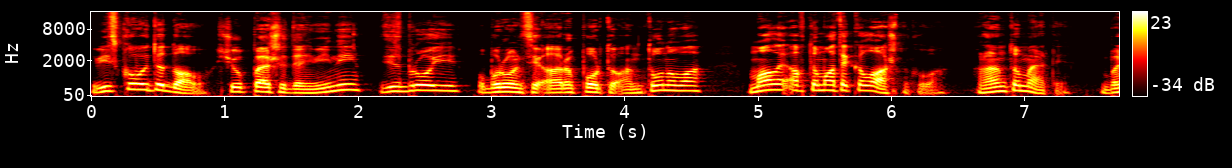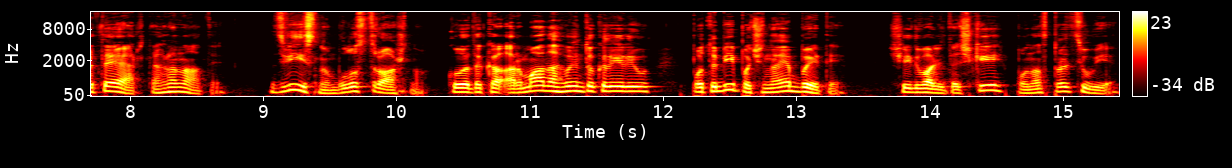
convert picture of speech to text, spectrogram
Військовий додав, що в перший день війни зі зброї оборонці аеропорту Антонова мали автомати Калашникова, гранатомети, БТР та гранати. Звісно, було страшно, коли така армада гвинтокрилів по тобі починає бити, ще й два літачки по нас працює.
